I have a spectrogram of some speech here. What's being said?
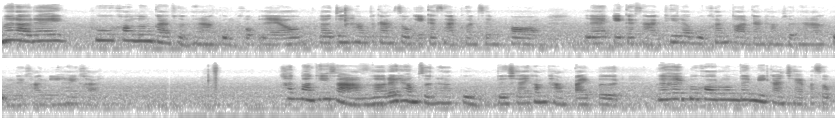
เมื่อเราได้ผู้เข้าร่วมการสนทนากลุ่มครบแล้ว เราจึงทำการส่งเอกสารคอนเซนต์ฟอร์มและเอกสารที่ระบุขั้นตอนการทำสนทนากลุ่มในครั้งนี้ให้ค่ะ ขั้นตอนที่ 3 เราได้ทำสนทนากลุ่ม โดยใช้คำถามปลายเปิด เพื่อให้ผู้เข้าร่วมได้มีการแชร์ประสบ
